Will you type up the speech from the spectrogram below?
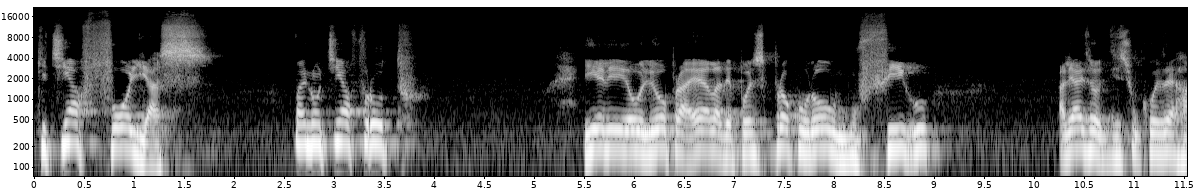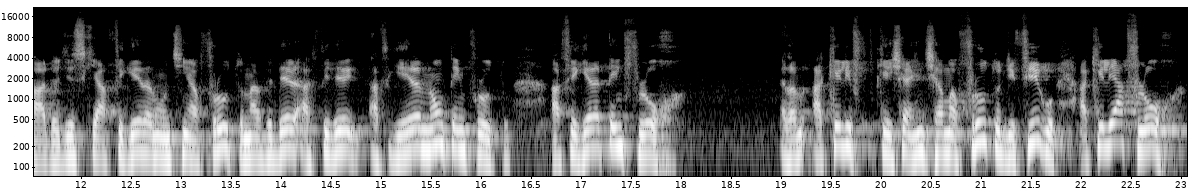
que tinha folhas mas não tinha fruto. E ele olhou para ela, depois procurou um figo. Aliás, eu disse uma coisa errada. Eu disse que a figueira não tinha fruto. Na videira, a, figueira, a figueira não tem fruto. A figueira tem flor. Ela, aquele que a gente chama fruto de figo, aquele é a flor.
